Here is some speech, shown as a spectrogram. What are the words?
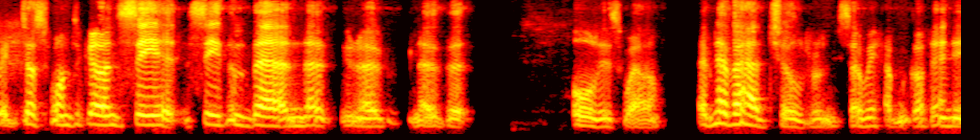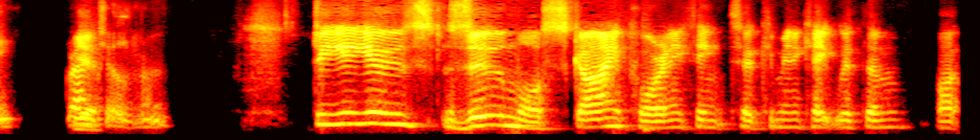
We just want to go and see it, see them there, and know, you know, know that all is well. They've never had children, so we haven't got any grandchildren. Yeah. Do you use Zoom or Skype or anything to communicate with them uh,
